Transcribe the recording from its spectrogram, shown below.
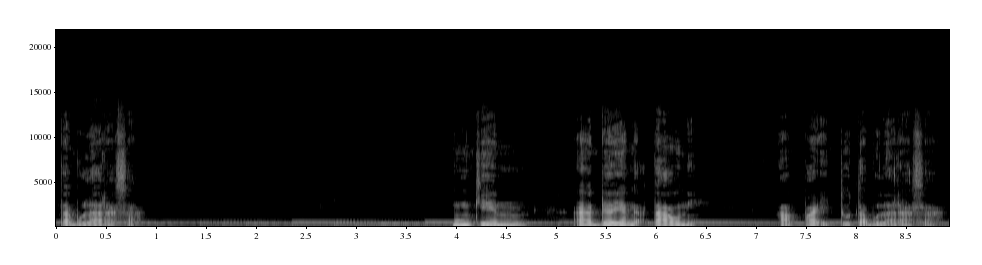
Tabula Rasa. Mungkin ada yang gak tahu nih, apa itu tabula rasa.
